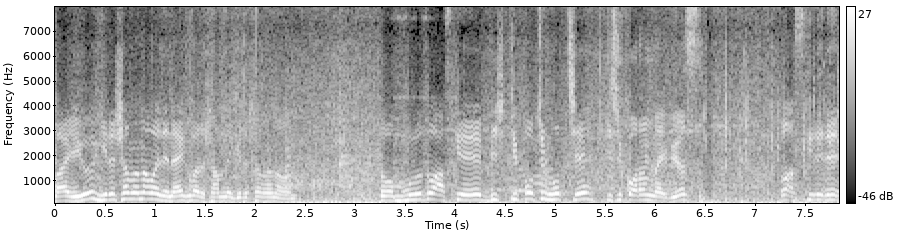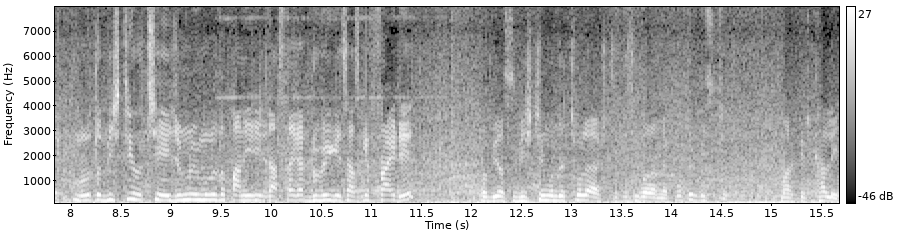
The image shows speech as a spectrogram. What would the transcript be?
বা এগুলো গেটের সামনে নামাই দেন, একবারে সামনে গেটের সামনে নামান। তো মূলত আজকে বৃষ্টি প্রচুর হচ্ছে, কিছু করার নাই বিকজ তো আজকে মূলত বৃষ্টি হচ্ছে, এই জন্যই মূলত পানি রাস্তাঘাট ডুবে গেছে, আজকে ফ্রাইডে তো বৃষ্টির মধ্যে চলে আসছে, কিছু করার নেই, প্রচুর বৃষ্টি, মার্কেট খালি।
